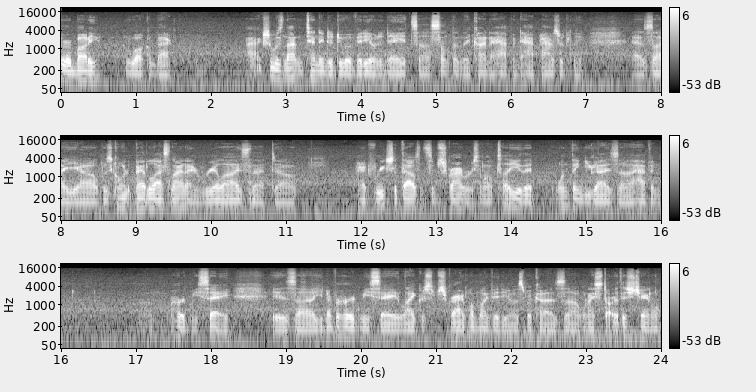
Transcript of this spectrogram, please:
everybody, and welcome back. I actually was not intending to do a video today. It's uh, something that kind of happened haphazardly. As I uh, was going to bed last night, I realized that uh, I had reached a thousand subscribers, and I'll tell you that one thing you guys uh, haven't um, heard me say is uh, you never heard me say like or subscribe on my videos because uh, when I started this channel,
